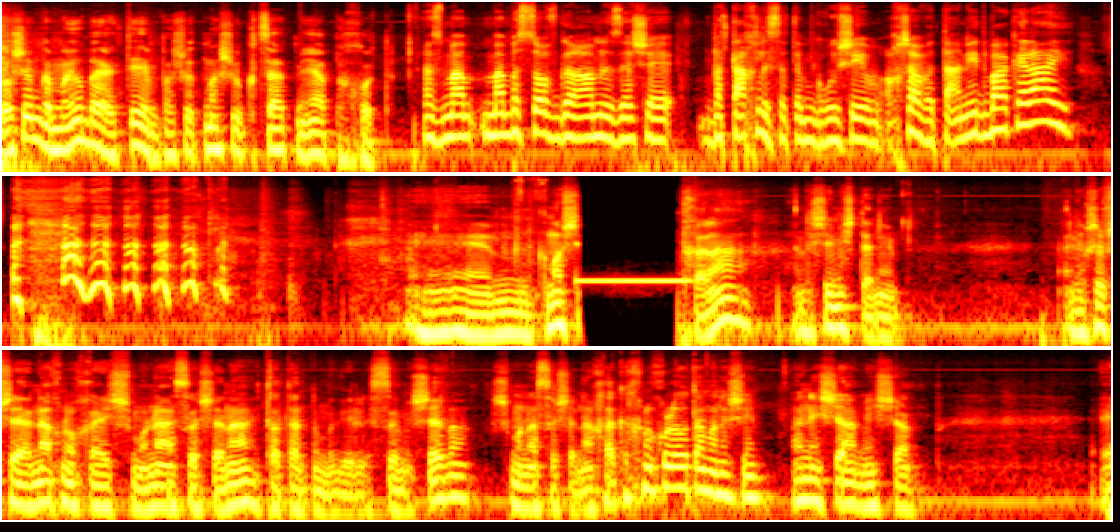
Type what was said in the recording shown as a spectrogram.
לא שהם גם היו בעייתיים, פשוט משהו קצת נהיה פחות. אז מה, מה בסוף גרם לזה שבתכלס אתם גרושים? עכשיו אתה נדבק אליי? אמ, כמו שהתחלה, אנשים משתנים. אני חושב שאנחנו אחרי 18 שנה, התחתננו בגיל 27, 18 שנה אחר כך אנחנו לא אותם אנשים. אני שם, היא שם. אה,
